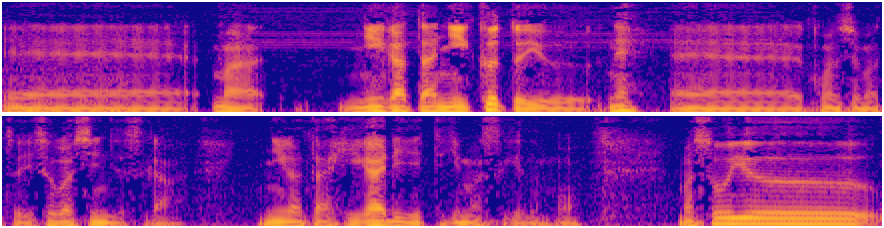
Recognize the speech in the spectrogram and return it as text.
えー、まあ、新潟に行くというね、えー、今週末忙しいんですが新潟日帰りで行ってきますけども、まあ、そういう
